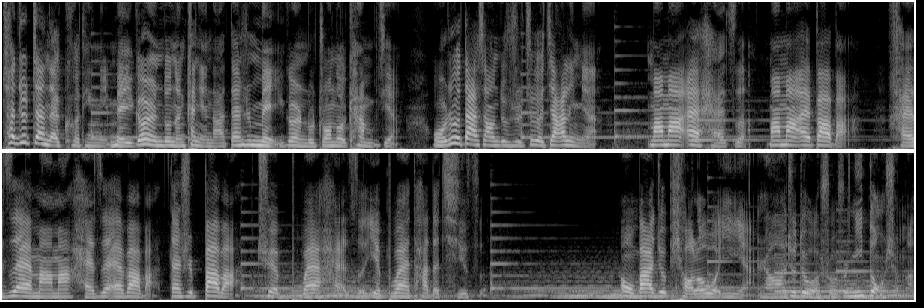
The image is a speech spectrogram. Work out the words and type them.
它就站在客厅里，每个人都能看见它，但是每一个人都装作看不见。我这个大象就是这个家里面，妈妈爱孩子，妈妈爱爸爸。”孩子爱妈妈，孩子爱爸爸，但是爸爸却不爱孩子，也不爱他的妻子。然后我爸就瞟了我一眼，然后就对我说：“说你懂什么？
